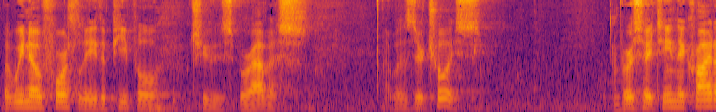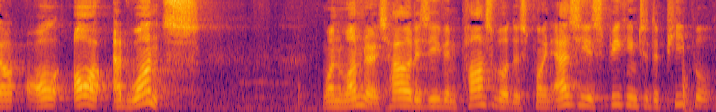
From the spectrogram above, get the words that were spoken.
But we know, fourthly, the people choose Barabbas. That was their choice. In verse 18, they cried out all, all at once. One wonders how it is even possible at this point, as he is speaking to the people,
